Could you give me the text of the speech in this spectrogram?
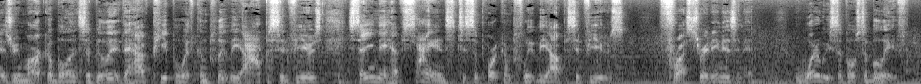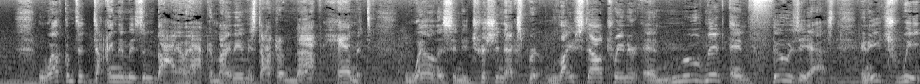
is remarkable in its ability to have people with completely opposite views saying they have science to support completely opposite views. Frustrating, isn't it? What are we supposed to believe? Welcome to Dynamism Biohacker. My name is Dr. Matt Hammett, wellness and nutrition expert, lifestyle trainer, and movement enthusiast. And each week,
